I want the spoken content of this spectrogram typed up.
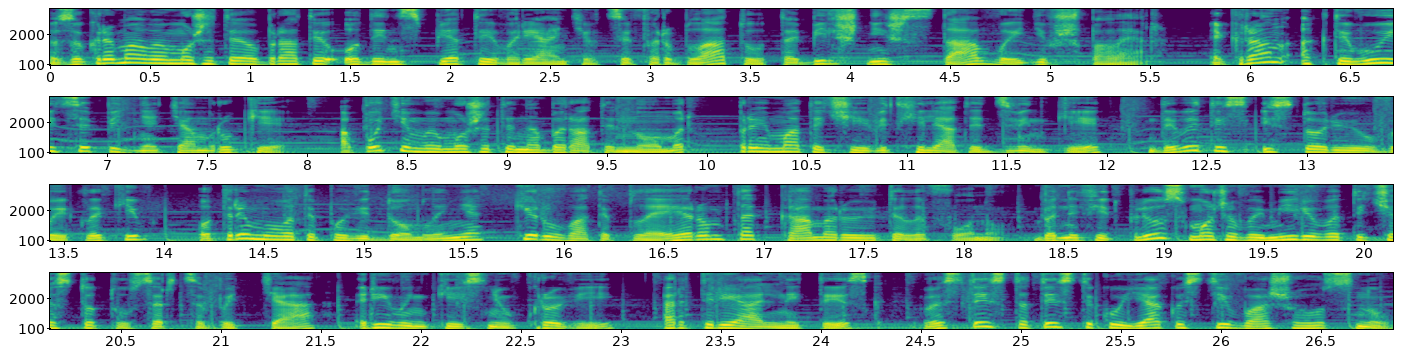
Зокрема, ви можете обрати один з п'яти варіантів циферблату та більш ніж 100 видів шпалер. Екран активується підняттям руки, а потім ви можете набирати номер, приймати чи відхиляти дзвінки, дивитись історію викликів, отримувати повідомлення, керувати плеєром та камерою телефону. Benefit Plus може вимірювати частоту серцебиття, рівень кисню в крові, артеріальний тиск, вести статистику якості вашого сну,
